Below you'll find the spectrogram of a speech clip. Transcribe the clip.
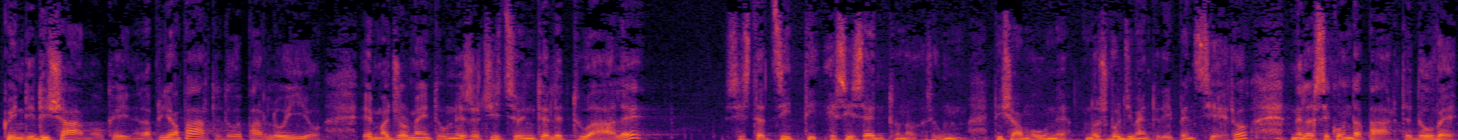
Quindi diciamo che nella prima parte dove parlo io è maggiormente un esercizio intellettuale, si sta zitti e si sentono un, diciamo un, uno svolgimento di pensiero, nella seconda parte dove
